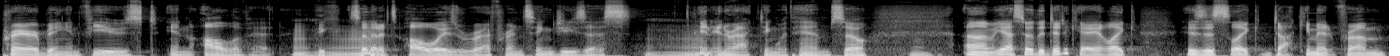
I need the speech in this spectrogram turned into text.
prayer being infused in all of it, mm-hmm. so that it's always referencing Jesus mm-hmm. and interacting with Him. So, mm. um, yeah, so the Didache like is this like document from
